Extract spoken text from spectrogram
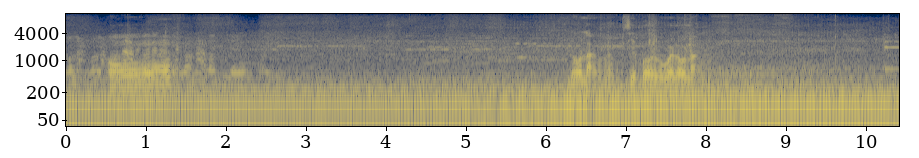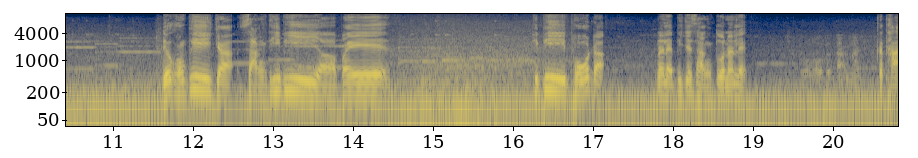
ล้อหลังล้อหลังอ๋อล้อหน้าไม่ค่อยได้หรอกล้อหน้าเราดูแลปล่อย ล้อหลังนะเสียบอยบอกว่าล้อหลัง เดี๋ยวของพี่จะสั่งที่พี่เอ่อไป ที่พี่โพสต์อะ นั่นแหละพี่จะสั่งตัวนั้นแหละ อ๋อกระทะนะกระทะ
